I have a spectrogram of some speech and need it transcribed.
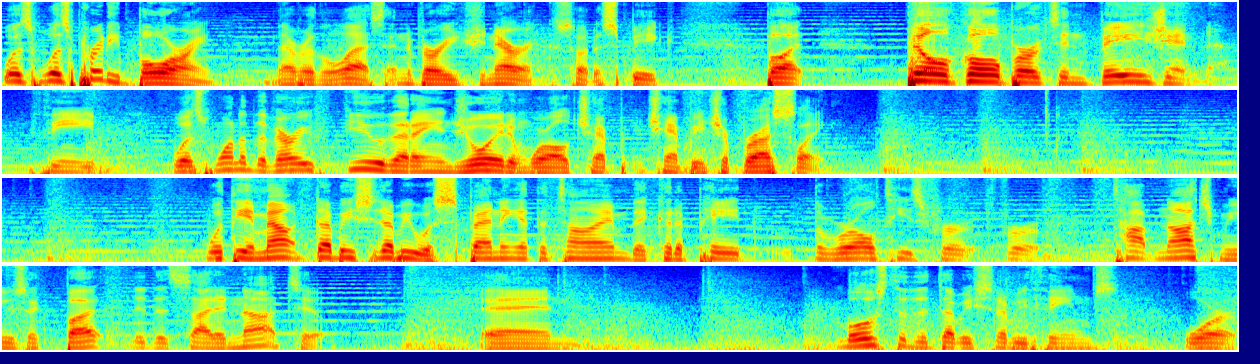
was, was pretty boring, nevertheless, and very generic, so to speak. But Bill Goldberg's Invasion theme was one of the very few that I enjoyed in World Championship Wrestling. With the amount WCW was spending at the time, they could have paid the royalties for, for top notch music, but they decided not to. And most of the WCW themes were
